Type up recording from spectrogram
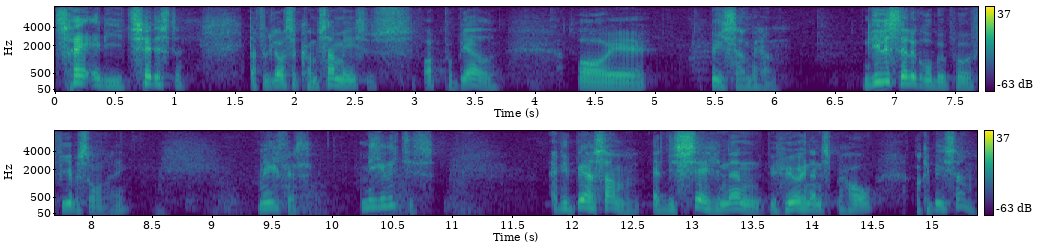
Tre af de tætteste, der fik lov til at komme sammen med Jesus op på bjerget og øh, bede sammen med ham. En lille cellegruppe på fire personer. Ikke? Mega fedt. Mega vigtigt. At vi beder sammen. At vi ser hinanden, vi hører hinandens behov og kan bede sammen.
